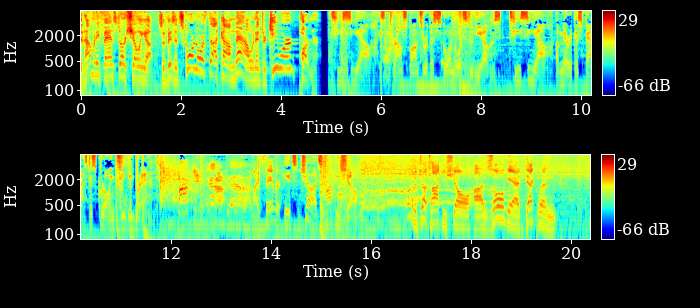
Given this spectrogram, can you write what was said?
at how many fans start showing up. So visit scorenorth.com now and enter keyword partner. TCL is a proud sponsor of the Score North Studios. TCL, America's fastest growing TV brand. Hockey, yeah, yeah. My favorite. It's Judd's Hockey Show. Welcome to Judd's Hockey Show. Uh, Zulgad, Declan,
